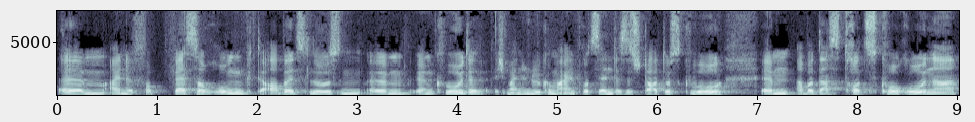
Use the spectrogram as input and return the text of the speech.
ähm, eine Verbesserung der Arbeitslosenquote. Ähm, ich meine 0,1 Prozent, das ist Status quo. Ähm, aber das trotz Corona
